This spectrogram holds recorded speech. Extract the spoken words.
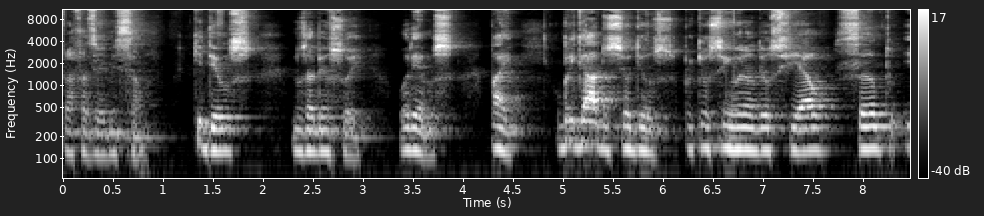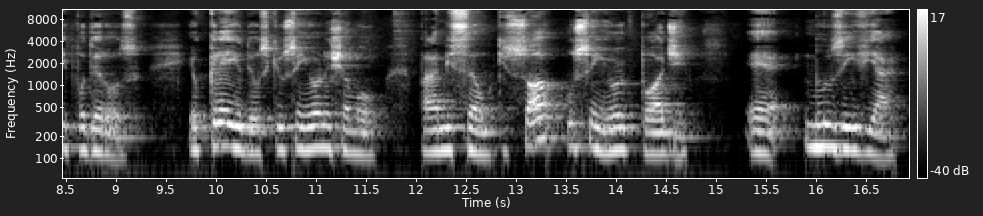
para fazer missão. Que Deus nos abençoe. Oremos. Pai, obrigado, Senhor Deus, porque o Senhor é um Deus fiel, santo e poderoso. Eu creio, Deus, que o Senhor nos chamou para a missão que só o Senhor pode é, nos enviar.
